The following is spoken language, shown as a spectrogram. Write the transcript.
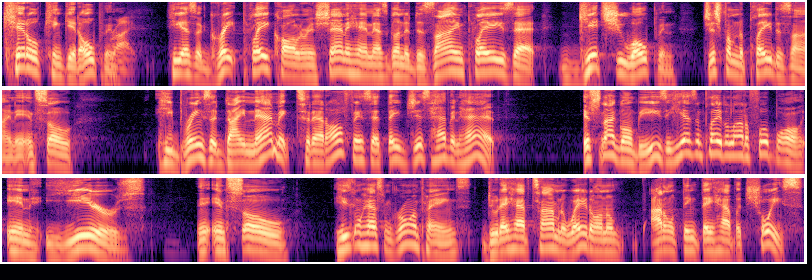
Kittle can get open. Right. He has a great play caller in Shanahan that's going to design plays that get you open just from the play design. And so he brings a dynamic to that offense that they just haven't had. It's not going to be easy. He hasn't played a lot of football in years. And so he's going to have some growing pains. Do they have time to wait on him? I don't think they have a choice,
